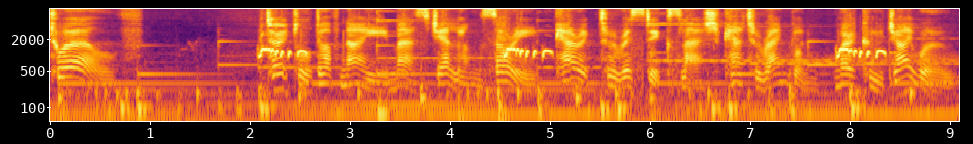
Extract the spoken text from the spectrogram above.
Twelve. Turtle dove nai mas jelung sorry, characteristic slash katarangon, merku jaiwo.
